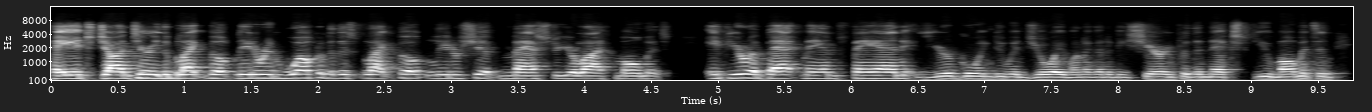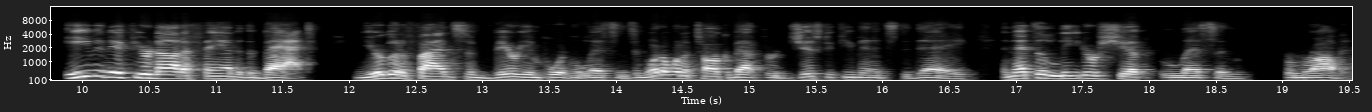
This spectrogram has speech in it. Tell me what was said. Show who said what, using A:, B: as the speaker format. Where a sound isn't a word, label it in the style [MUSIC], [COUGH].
A: Hey, it's John Terry, the Black Belt Leader, and welcome to this Black Belt Leadership Master Your Life moments. If you're a Batman fan, you're going to enjoy what I'm going to be sharing for the next few moments. And even if you're not a fan of the Bat, you're going to find some very important lessons. And what I want to talk about for just a few minutes today, and that's a leadership lesson from Robin.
